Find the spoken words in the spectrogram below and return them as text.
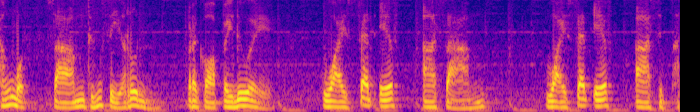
ทั้งหมด 3-4 รุ่น ประกอบไปด้วย YZF R3 YZF R15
